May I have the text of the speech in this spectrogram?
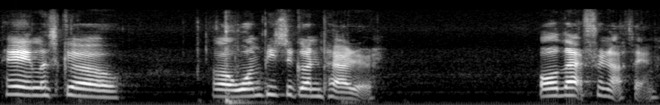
Hey, let's go. I got one piece of gunpowder. All that for nothing.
